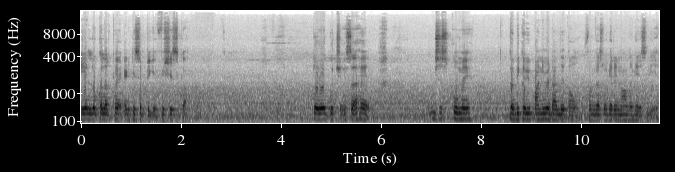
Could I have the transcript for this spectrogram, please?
येलो कलर का एंटीसेप्टिक है फिशेस का। तो ये कुछ ऐसा है, जिसको मैं कभी कभी पानी में डाल देता हूँ। फंगस वगैरह ना लगे इसलिए।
